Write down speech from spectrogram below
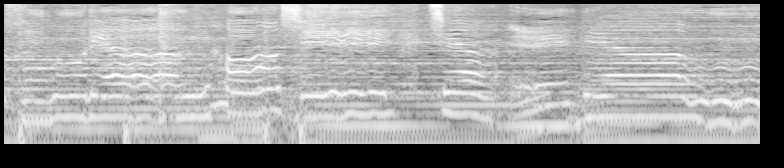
思念何时才会了？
